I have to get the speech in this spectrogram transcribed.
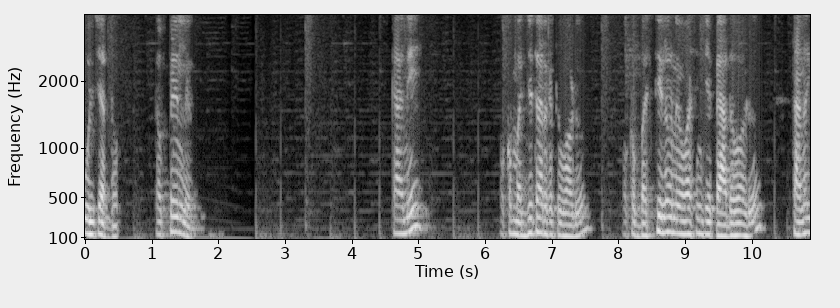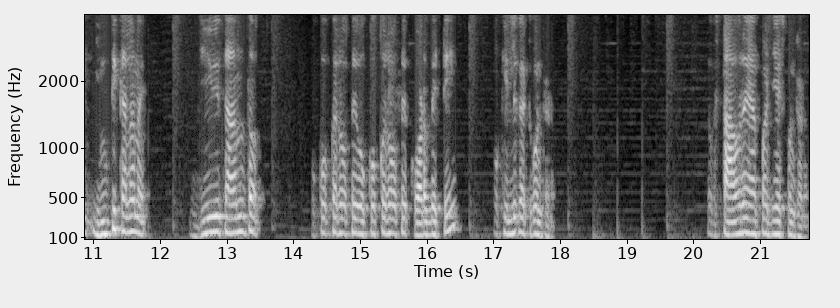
కూల్చేద్దాం. తప్పేం లేదు. కానీ ఒక మధ్యతరగతి వాడు ఒక బస్తీలో నివసించే పేదవాడు తన ఇంటి కలనే జీవితాంతం ఒక్కొక్క రూపాయి ఒక్కొక్క రూపాయి కూడబెట్టి ఒక ఇల్లు కట్టుకుంటాడు. ఒక స్థావరం ఏర్పాటు చేసుకుంటాడు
